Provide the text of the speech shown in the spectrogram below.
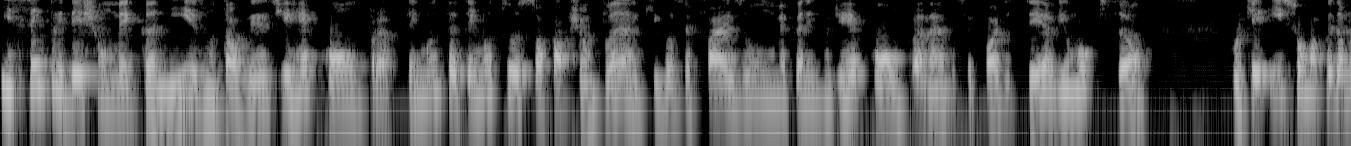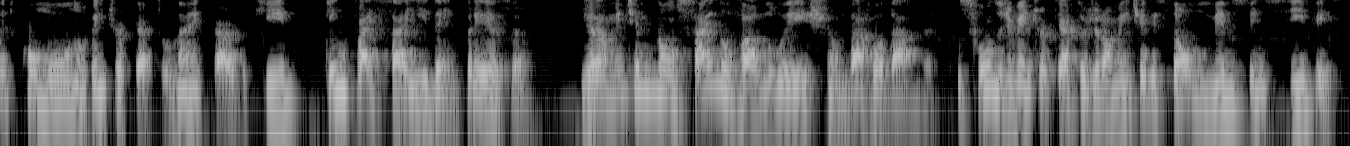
e sempre deixa um mecanismo, talvez, de recompra. Tem, muita, tem muito option plan que você faz um mecanismo de recompra, né? Você pode ter ali uma opção, porque isso é uma coisa muito comum no venture capital, né, Ricardo? Que quem vai sair da empresa, geralmente ele não sai no valuation da rodada. Os fundos de venture capital, geralmente, eles são menos sensíveis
